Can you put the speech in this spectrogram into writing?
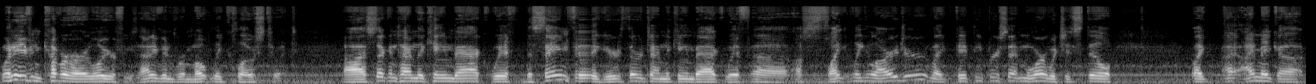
wouldn't even cover our lawyer fees, not even remotely close to it. Uh, second time they came back with the same figure. Third time they came back with uh, a slightly larger, like fifty percent more, which is still like I, I make a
